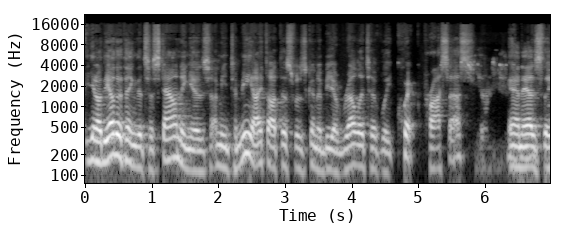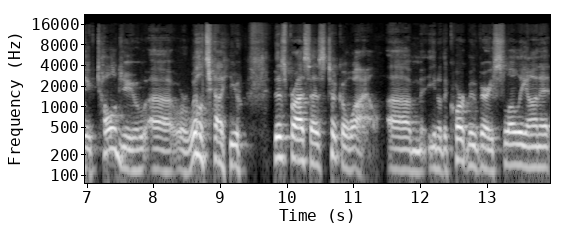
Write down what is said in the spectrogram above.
you know, the other thing that's astounding is, I mean, to me, I thought this was going to be a relatively quick process. And as they've told you, uh, or will tell you, this process took a while. Um, you know, the court moved very slowly on it.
